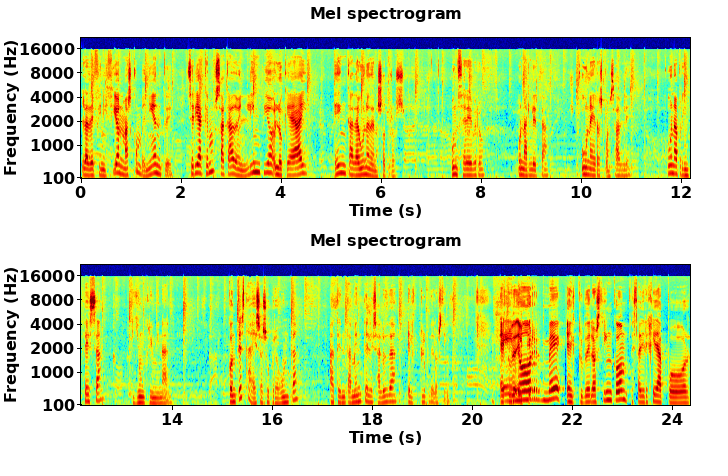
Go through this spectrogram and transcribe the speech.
la definición más conveniente sería que hemos sacado en limpio lo que hay en cada uno de nosotros. Un cerebro, un atleta, una irresponsable, una princesa y un criminal. ¿Contesta eso a su pregunta? Atentamente le saluda el Club de los Cinco. El Club el- ¡Enorme! el Club de los Cinco está dirigida por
